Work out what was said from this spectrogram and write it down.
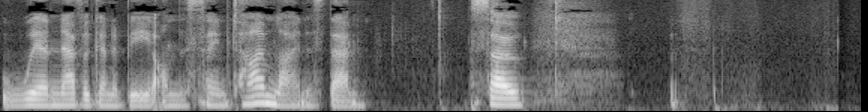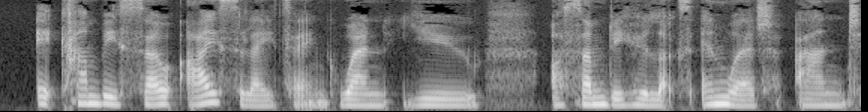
we're never going to be on the same timeline as them. So it can be so isolating when you are somebody who looks inward and,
